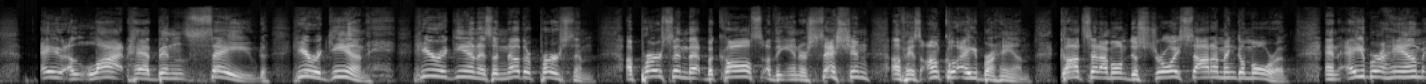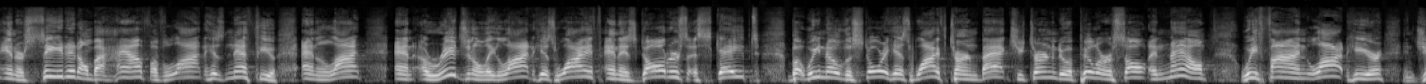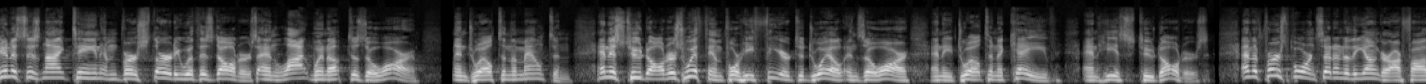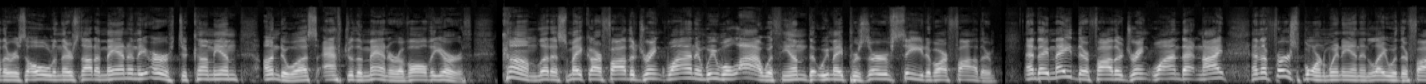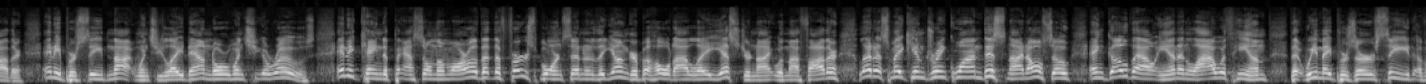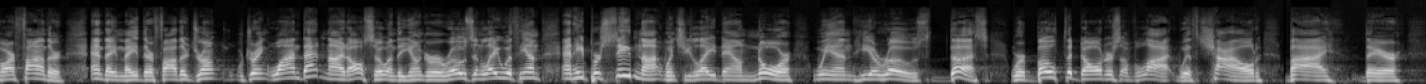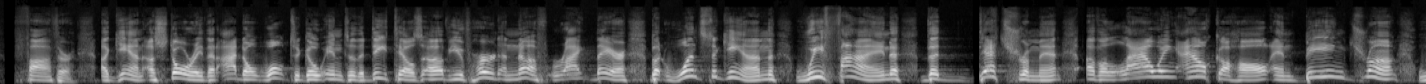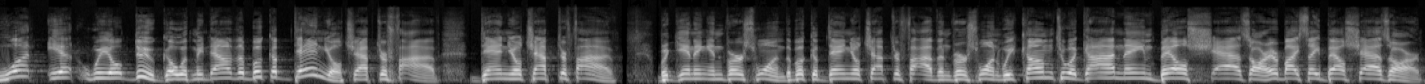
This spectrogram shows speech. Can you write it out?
a Lot had been saved. Here again, here again is another person, a person that because of the intercession of his uncle Abraham, God said, I'm going to destroy Sodom and Gomorrah. And Abraham interceded on behalf of Lot, his nephew. And Lot, and originally Lot, his wife, and his daughters escaped. But we know the story. His wife turned back, she turned into a pillar of salt. And now we find Lot here in Genesis 19 and verse 30 with his daughters. And Lot went up to Zoar and dwelt in the mountain, and his two daughters with him, for he feared to dwell in Zoar, and he dwelt in a cave, and his two daughters. And the firstborn said unto the younger, Our father is old, and there's not a man in the earth to come in unto us after the manner of all the earth. Come, let us make our father drink wine, and we will lie with him, that we may preserve seed of our father. And they made their father drink wine that night, and the firstborn went in and lay with their father. And he perceived not when she lay down, nor when she arose. And it came to pass on the morrow that the firstborn said unto the younger, Behold, I lay yesternight with my father. Let us make him drink wine this night also, and go thou in and lie with him, that we may preserve seed of our father. And they made their father drunk, drink wine that night also. And the younger arose and lay with him, and he perceived not when she lay down, nor when he arose. Thus were both the daughters of Lot with child by their father. Again, a story that I don't want to go into the details of. You've heard enough right there. But once again, we find the detriment of allowing alcohol and being drunk, what it will do. Go with me down to the book of Daniel, chapter 5. Daniel, chapter 5, beginning in verse 1. The book of Daniel, chapter 5, and verse 1. We come to a guy named Belshazzar. Everybody say Belshazzar.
